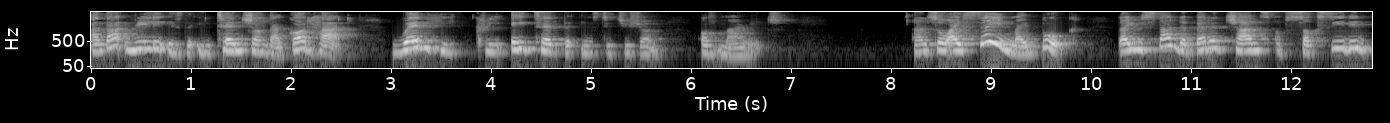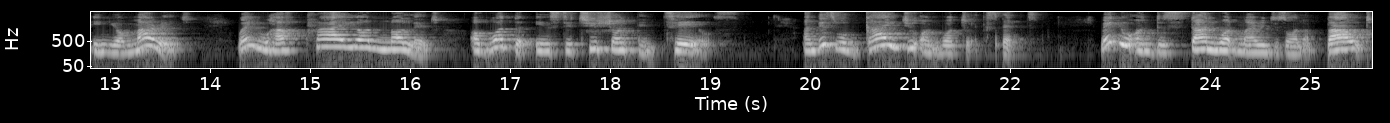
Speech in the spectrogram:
And that really is the intention that God had when He created the institution of marriage. And so I say in my book that you stand a better chance of succeeding in your marriage when you have prior knowledge of what the institution entails. And this will guide you on what to expect. When you understand what marriage is all about,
